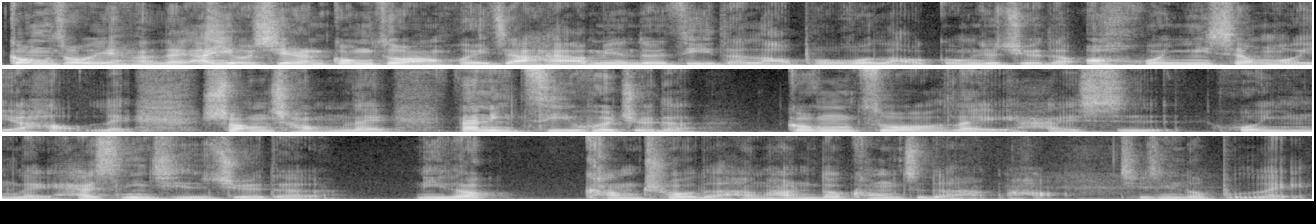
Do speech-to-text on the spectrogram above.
工作也很累啊，有些人工作完回家还要面对自己的老婆或老公，就觉得哦，婚姻生活也好累，双重累。那你自己会觉得工作累还是婚姻累，还是你其实觉得你都 control 的很好，你都控制的很好，其实你都不累？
